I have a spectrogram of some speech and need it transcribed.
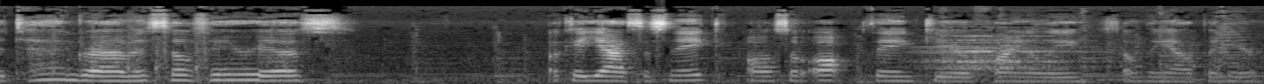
The tangram is so serious. Okay, yeah, it's a snake. Awesome. Oh, thank you. Finally, something happened here.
